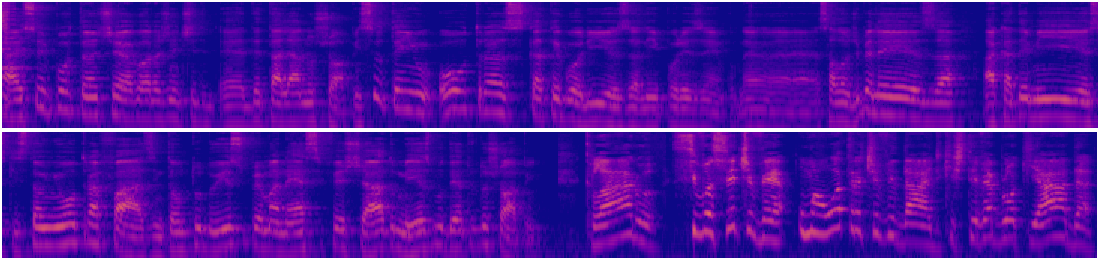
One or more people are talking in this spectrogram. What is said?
Ah, isso é importante agora a gente é, detalhar no shopping. Se eu tenho outras categorias ali, por exemplo, né? É, salão de beleza, academias que estão em outra fase, então tudo isso permanece fechado mesmo dentro do shopping. Claro, se você tiver uma outra atividade que estiver bloqueada,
